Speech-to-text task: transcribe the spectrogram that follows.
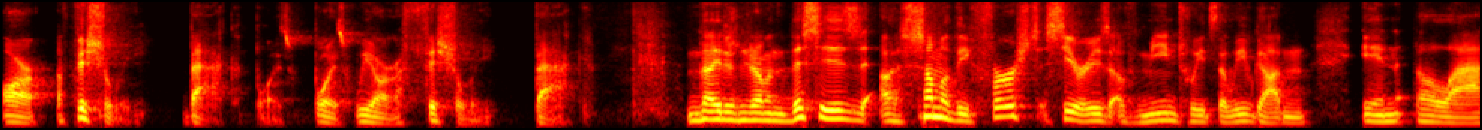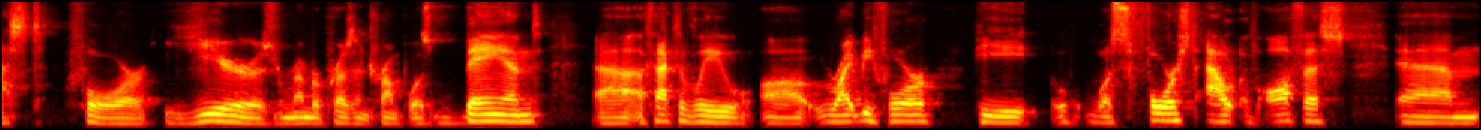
are officially back, boys. Boys, we are officially back. Ladies and gentlemen, this is uh, some of the first series of mean tweets that we've gotten in the last four years. Remember, President Trump was banned uh, effectively uh, right before he was forced out of office um,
